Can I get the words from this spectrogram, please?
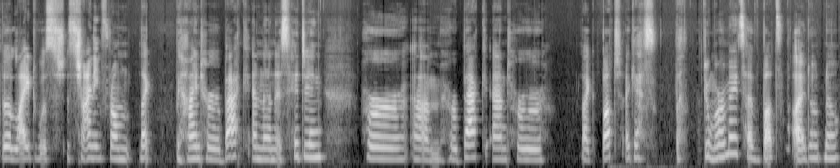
the light was shining from like behind her back and then is hitting her um, her back and her like butt, I guess. Do mermaids have butts? I don't know.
